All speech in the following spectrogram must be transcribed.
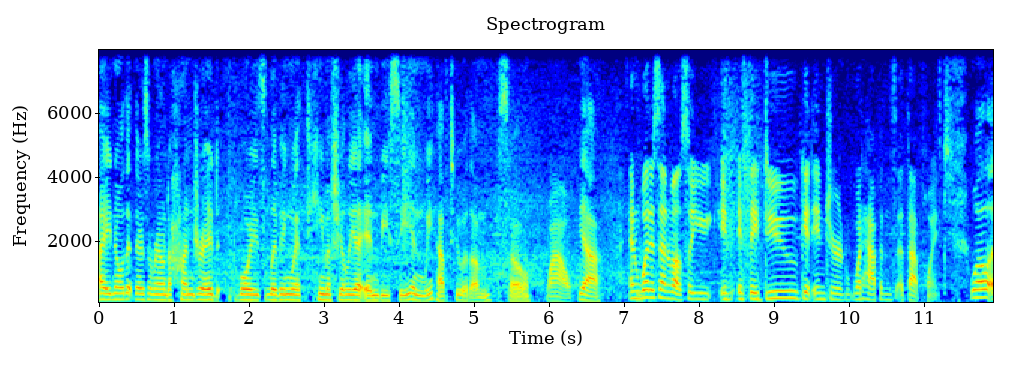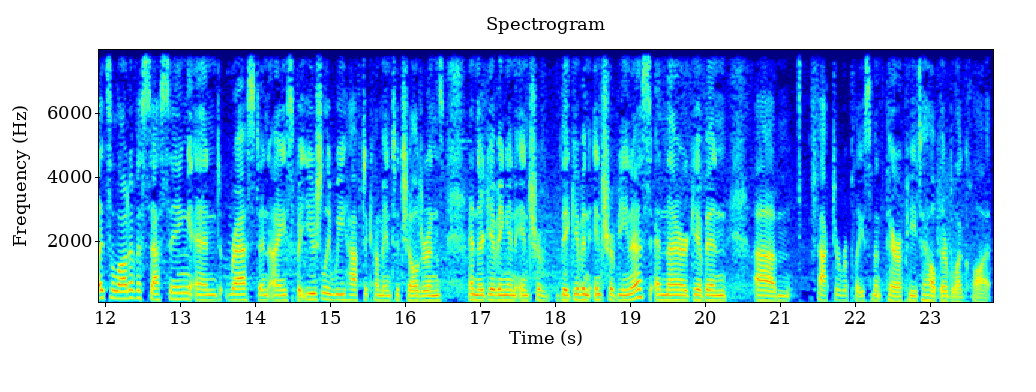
I know that there's around 100 boys living with hemophilia in BC, and we have two of them. So, Wow. yeah. And what is that about? So you, if, if they do get injured, what happens at that point? Well, it's a lot of assessing and rest and ice, but usually we have to come into children's and they're giving an intra, they give an intravenous and they're given um, factor replacement therapy to help their blood clot.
